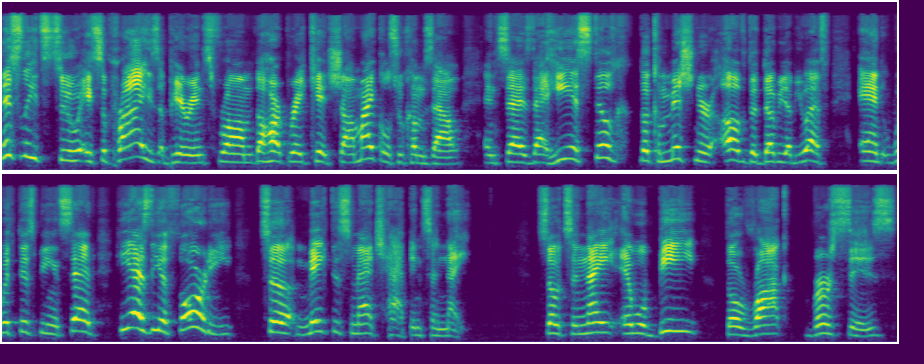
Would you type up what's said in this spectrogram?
This leads to a surprise appearance from the Heartbreak Kid, Shawn Michaels, who comes out and says that he is still the commissioner of the WWF. And with this being said, he has the authority to make this match happen tonight. So tonight it will be The Rock versus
